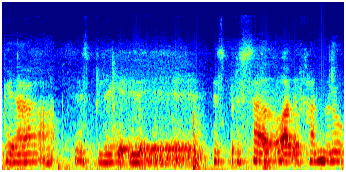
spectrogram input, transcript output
que ha eh, expresado Alejandro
